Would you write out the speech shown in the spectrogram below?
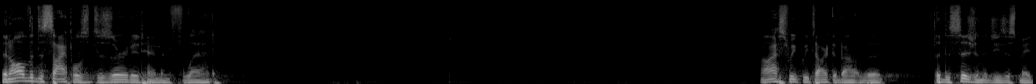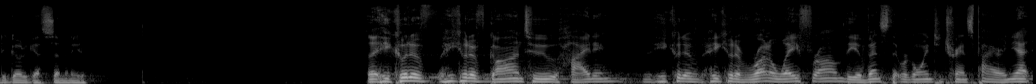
Then all the disciples deserted him and fled. last week we talked about the, the decision that Jesus made to go to Gethsemane. That he could have he could have gone to hiding. He could have he could have run away from the events that were going to transpire. And yet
